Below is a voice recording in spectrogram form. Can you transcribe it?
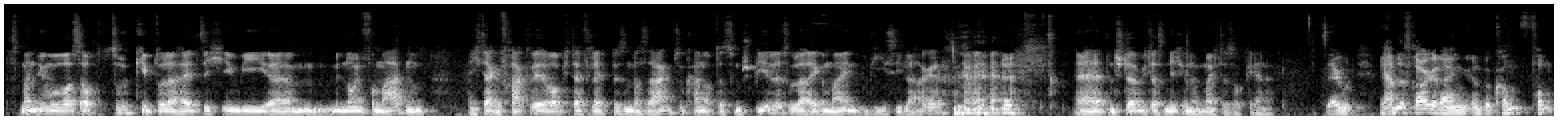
dass man irgendwo was auch zurückgibt oder halt sich irgendwie ähm, mit neuen Formaten und wenn ich da gefragt wäre, ob ich da vielleicht ein bisschen was sagen zu kann, ob das zum Spiel ist oder allgemein, wie ist die Lage, äh, dann stört mich das nicht und dann mache ich das auch gerne. Sehr gut. Wir haben eine Frage reinbekommen von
